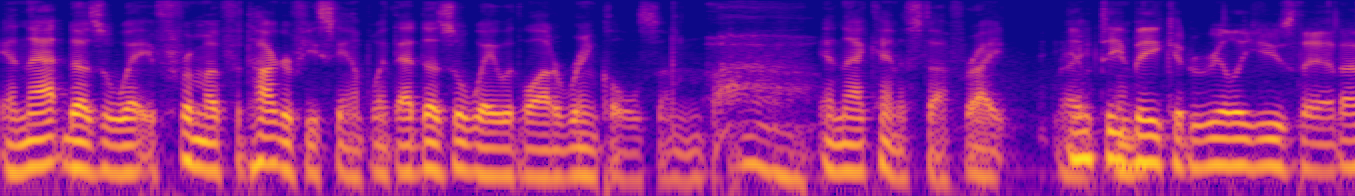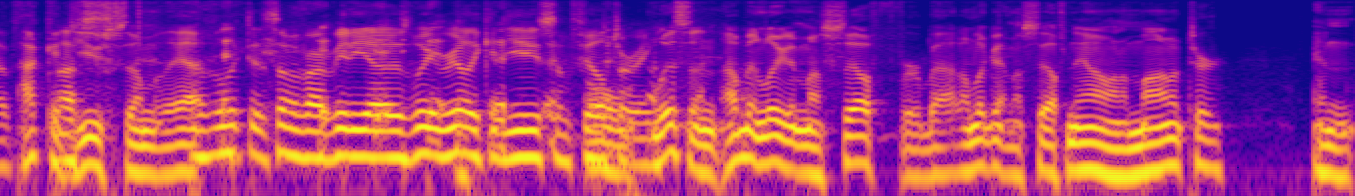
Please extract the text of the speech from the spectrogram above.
and that does away from a photography standpoint. That does away with a lot of wrinkles and and that kind of stuff, right? right. MTB could really use that. I've I could I've- use some of that. I've looked at some of our videos. We really could use some filtering. Oh, listen, I've been looking at myself for about. I'm looking at myself now on a monitor, and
